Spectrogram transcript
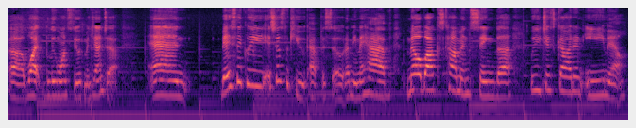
uh, what blue wants to do with magenta. And basically it's just a cute episode. I mean they have mailbox come and sing the we just got an email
